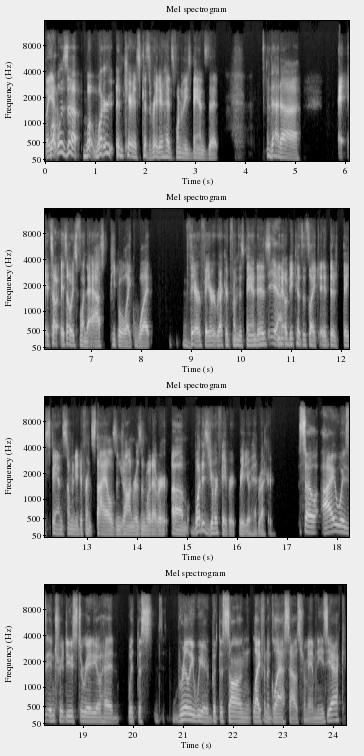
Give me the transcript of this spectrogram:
But yeah, What was uh what what are I'm curious because Radiohead's one of these bands that that uh it's it's always fun to ask people like what their favorite record from this band is Yeah. you know because it's like it, they span so many different styles and genres and whatever um what is your favorite radiohead record so I was introduced to Radiohead with this really weird, but the song "Life in a Glass House" from Amnesiac.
